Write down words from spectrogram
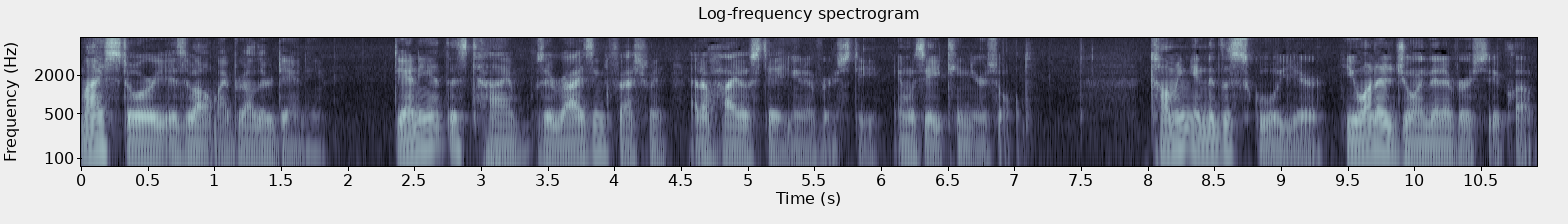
My story is about my brother Danny. Danny at this time was a rising freshman at Ohio State University and was 18 years old. Coming into the school year, he wanted to join the Diversity Club.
